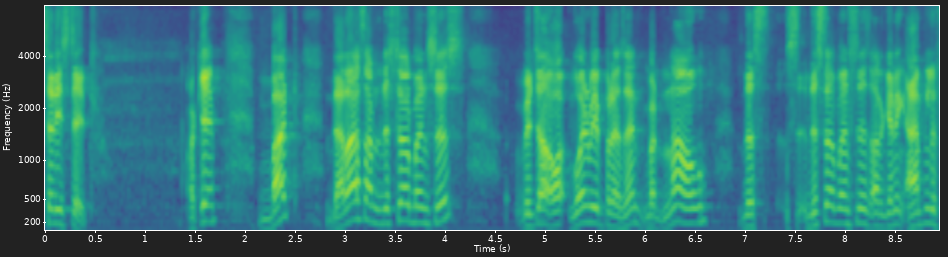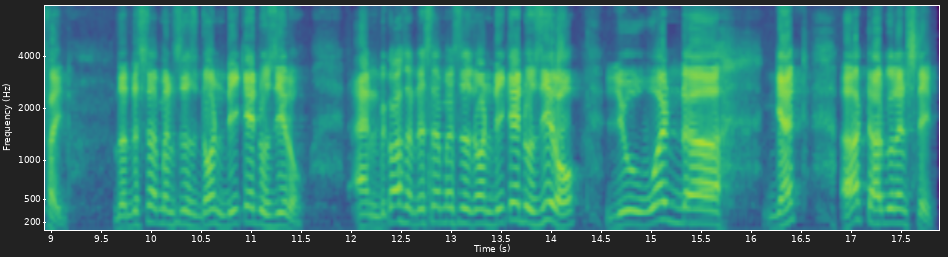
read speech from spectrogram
steady state okay? But there are some disturbances which are going to be present but now the disturbances are getting amplified. The disturbances do not decay to 0 and because the disturbances do not decay to 0 you would uh, get a turbulent state.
